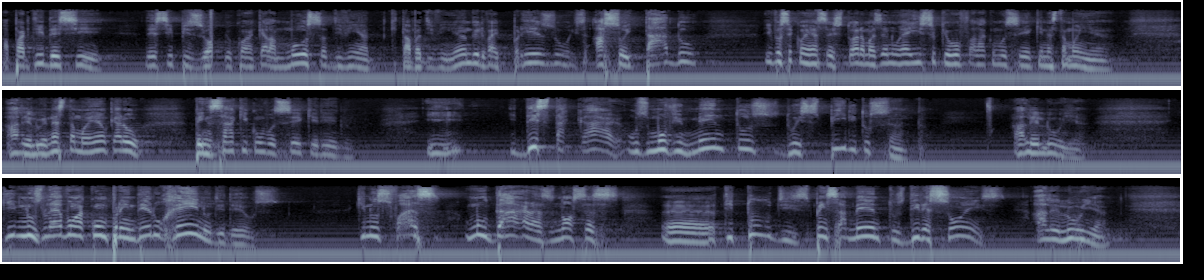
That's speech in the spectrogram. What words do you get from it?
a partir desse desse episódio com aquela moça adivinha, que estava adivinhando, ele vai preso, açoitado. E você conhece a história, mas não é isso que eu vou falar com você aqui nesta manhã. Aleluia. Nesta manhã eu quero pensar aqui com você, querido, e, e destacar os movimentos do Espírito Santo. Aleluia que nos levam a compreender o reino de Deus, que nos faz mudar as nossas eh, atitudes, pensamentos, direções. Aleluia.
